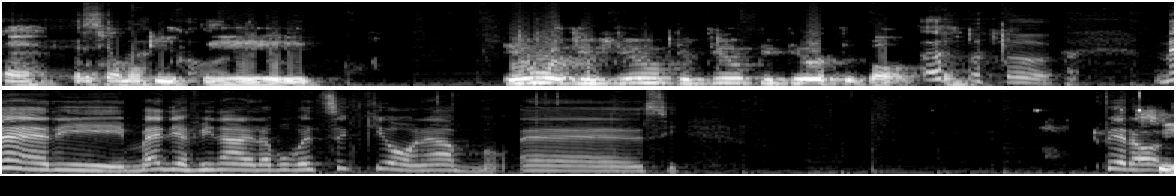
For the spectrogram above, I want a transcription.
eh, però sì, siamo chiesti più e più, più, più, più, più, più più volte. Mary, media finale la e secchione, ah, boh, eh, sì. Però Sì.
